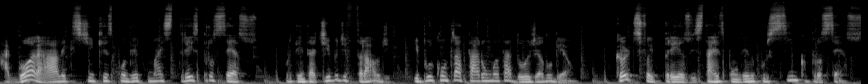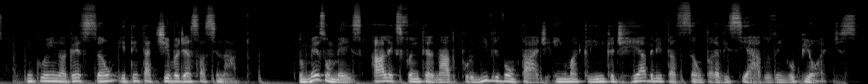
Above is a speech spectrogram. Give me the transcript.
Agora Alex tinha que responder por mais três processos, por tentativa de fraude e por contratar um matador de aluguel. Curtis foi preso e está respondendo por cinco processos, incluindo agressão e tentativa de assassinato. No mesmo mês, Alex foi internado por livre vontade em uma clínica de reabilitação para viciados em opioides.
